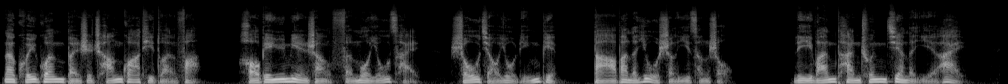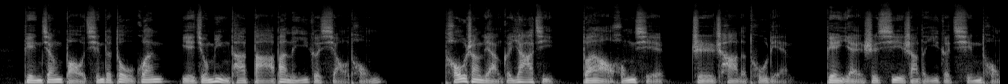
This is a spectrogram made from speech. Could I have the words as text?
那魁官本是长瓜剃短发，好便于面上粉墨油彩，手脚又灵便，打扮了又省一层手。李纨、探春见了也爱，便将宝琴的斗官也就命他打扮了一个小童，头上两个压髻，短袄红鞋，只差了涂脸，便演是戏上的一个琴童。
